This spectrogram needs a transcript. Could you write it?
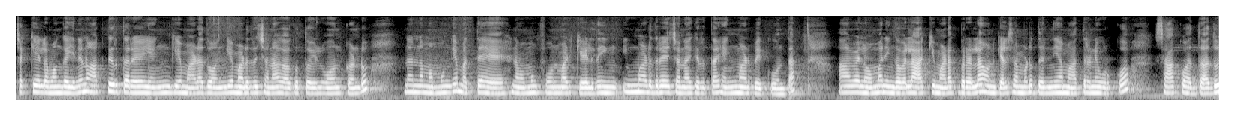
ಚಕ್ಕೆ, ಲವಂಗ ಏನೇನೋ ಹಾಕ್ತಿರ್ತಾರೆ, ಹೆಂಗೆ ಮಾಡೋದು, ಹಂಗೆ ಮಾಡಿದ್ರೆ ಚೆನ್ನಾಗಾಗುತ್ತೋ ಇಲ್ವೋ ಅಂದ್ಕೊಂಡು ನಾನು ನಮ್ಮ ಅಮ್ಮಂಗೆ ಮತ್ತು ನಮ್ಮ ಅಮ್ಮಂಗೆ ಫೋನ್ ಮಾಡಿ ಕೇಳಿದೆ, ಹಿಂಗೆ ಹಿಂಗೆ ಮಾಡಿದ್ರೆ ಚೆನ್ನಾಗಿರುತ್ತಾ, ಹೆಂಗೆ ಮಾಡಬೇಕು? ಅಂತ. ಆಮೇಲೆ ಅಮ್ಮ ನಿಂಗೆ ಅವೆಲ್ಲ ಹಾಕಿ ಮಾಡೋಕ್ಕೆ ಬರಲ್ಲ, ಅವ್ನು ಕೆಲಸ ಮಾಡು, ಧನಿಯಾ ಮಾತ್ರನೇ ಹುರ್ಕೋ, ಸಾಕು ಅದು ಅದು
